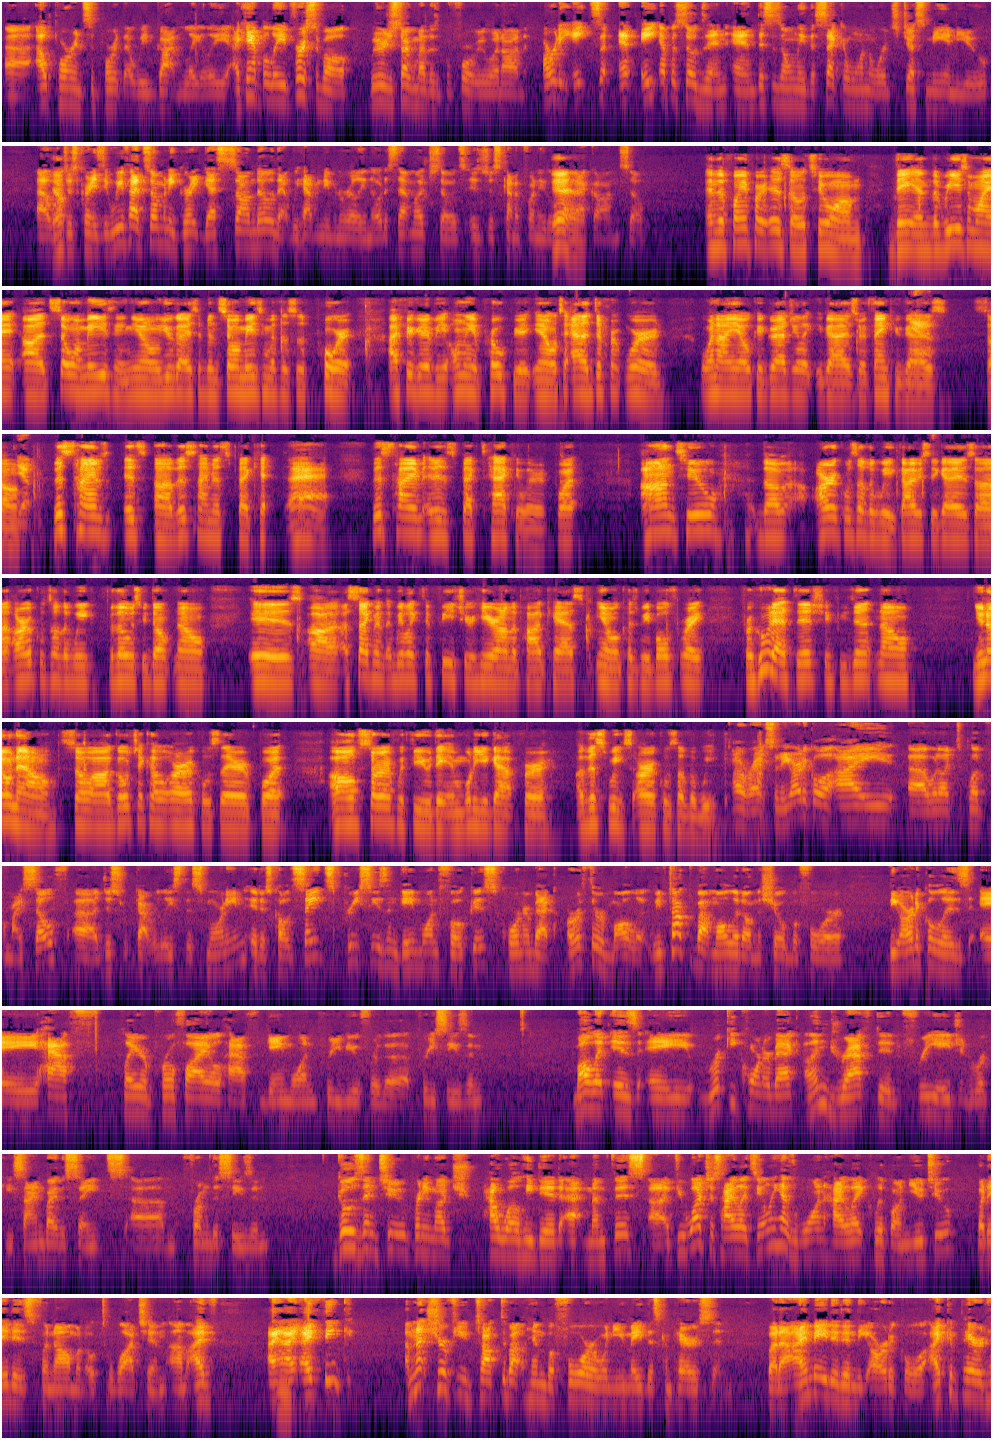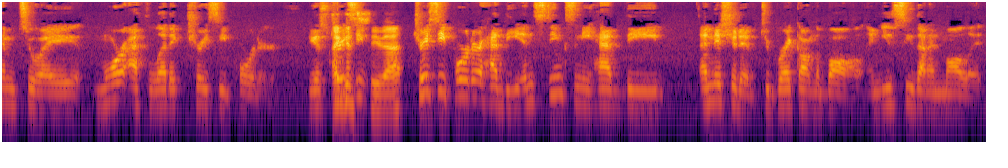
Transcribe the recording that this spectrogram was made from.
uh, outpouring support that we've gotten lately. I can't believe. First of all, we were just talking about this before we went on. Already eight eight episodes in, and this is only the second one where it's just me and you, uh, which Yep. is crazy. We've had so many great guests on though that we haven't even really noticed that much. So it's it's just kind of funny to Yeah. look back on. So And the funny part is though too, um, they and the reason why uh, it's so amazing, you know, you guys have been so amazing with the support. I figured it'd be only appropriate, you know, to add a different word when I know congratulate you guys or thank you Yeah. guys. So Yep. this time it's uh this time it's spec ah, this time it is spectacular. But on to the articles of the week. Obviously, guys, uh, articles of the week for those who don't know is uh, a segment that we like to feature here on the podcast. You know, because we both write for Who Dat Dish. If you didn't know, you know now. So uh, go check out articles there. But I'll start off with you, Dayton. What do you got for uh, this week's articles of the week? All right, so the article I uh, would like to plug for myself uh, just got released this morning. It is called Saints Preseason Game 1 Focus, cornerback Arthur Maulet. We've talked about Maulet on the show before. The article is a half player profile, half Game 1 preview for the preseason. Maulet is a rookie cornerback, undrafted free agent rookie signed by the Saints um, from this season goes into pretty much how well he did at Memphis. Uh, if you watch his highlights, he only has one highlight clip on YouTube, but it is phenomenal to watch him. Um, I've, I, I, I think, I'm not sure if you talked about him before when you made this comparison, but I made it in the article. I compared him to a more athletic Tracy Porter because I can Tracy, see that. Tracy Porter had the instincts and he had the initiative to break on the ball, and you see that in Maulet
